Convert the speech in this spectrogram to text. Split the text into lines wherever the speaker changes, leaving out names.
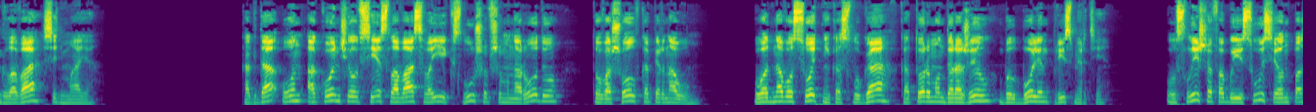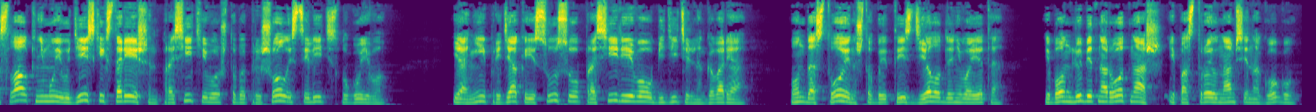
Глава седьмая Когда он окончил все слова свои к слушавшему народу, то вошел в Капернаум. У одного сотника слуга, которым он дорожил, был болен при смерти. Услышав об Иисусе, он послал к нему иудейских старейшин просить его, чтобы пришел исцелить слугу его. И они, придя к Иисусу, просили его убедительно, говоря – он достоин, чтобы ты сделал для него это, ибо он любит народ наш и построил нам синагогу».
